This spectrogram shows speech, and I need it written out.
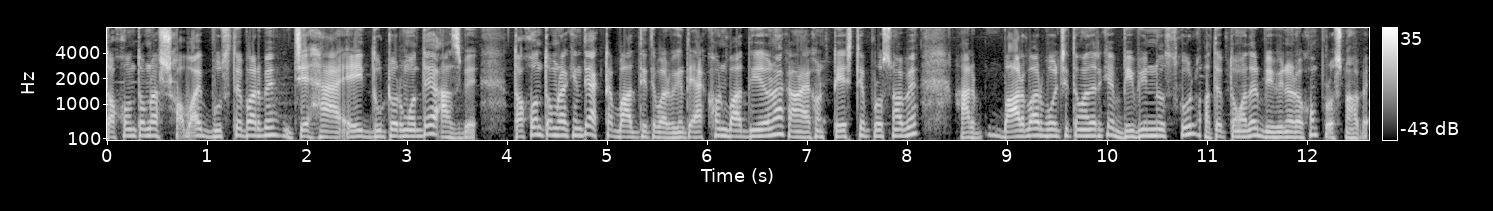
তখন তোমরা সবাই বুঝতে পারবে যে হ্যাঁ এই দুটোর মধ্যে আসবে। তখন তোমরা কিন্তু একটা বাদ দিতে পারবে, কিন্তু এখন বাদ দিও না, কারণ এখন টেস্টে প্রশ্ন হবে। আর বারবার বলছি তোমাদেরকে, বিভিন্ন স্কুল অতএব তোমাদের বিভিন্ন রকম প্রশ্ন হবে।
